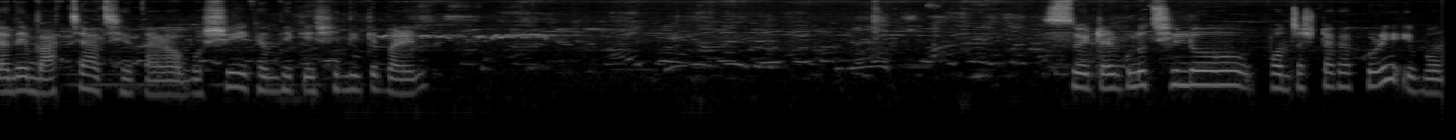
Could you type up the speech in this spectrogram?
যাদের বাচ্চা আছে, তারা অবশ্যই এখান থেকে এসে নিতে পারেন। সোয়েটারগুলো ছিল পঞ্চাশ টাকা করে এবং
